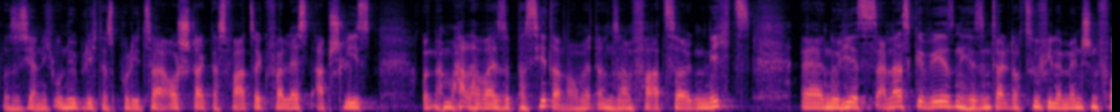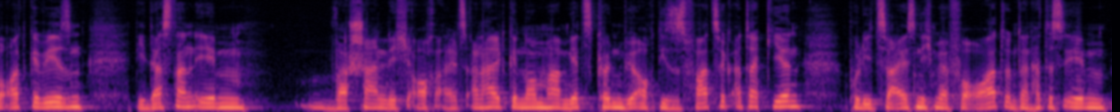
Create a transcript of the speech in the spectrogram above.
Das ist ja nicht unüblich, dass Polizei aussteigt, das Fahrzeug verlässt, abschließt und normalerweise passiert dann auch mit unseren Fahrzeugen nichts. Äh, nur hier ist es anders gewesen. Hier sind halt noch zu viele Menschen vor Ort gewesen, die das dann eben wahrscheinlich auch als Anhalt genommen haben. Jetzt können wir auch dieses Fahrzeug attackieren. Polizei ist nicht mehr vor Ort und dann hat es eben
